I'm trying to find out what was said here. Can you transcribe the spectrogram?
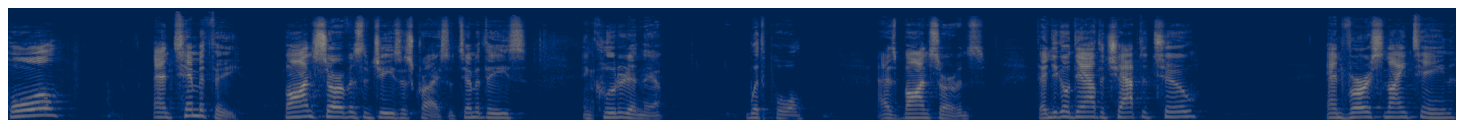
Paul and Timothy, bond servants of Jesus Christ. So Timothy's included in there with Paul as bond servants. Then you go down to chapter 2 and verse 19.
